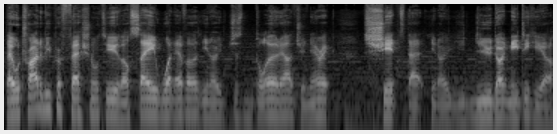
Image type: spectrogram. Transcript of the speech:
They will try to be professional to you. They'll say whatever, you know, just blurt out generic shit that, you know, you, you don't need to hear.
